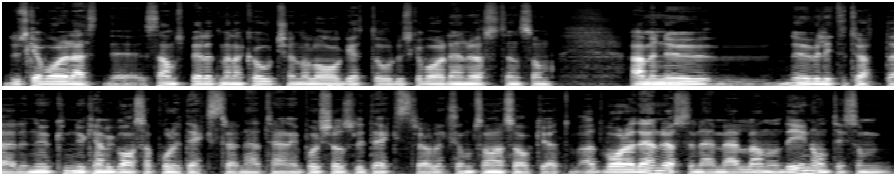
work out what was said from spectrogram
du ska vara det där eh, samspelet mellan coachen och laget och du ska vara den rösten som Ja men nu, nu är vi lite trötta eller nu, nu kan vi gasa på lite extra den här träningen, pusha oss lite extra och liksom sådana saker. Att, att vara den rösten däremellan och det är ju någonting som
